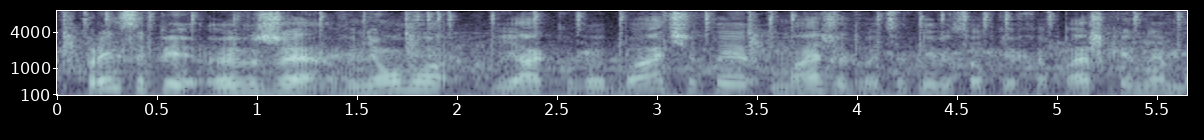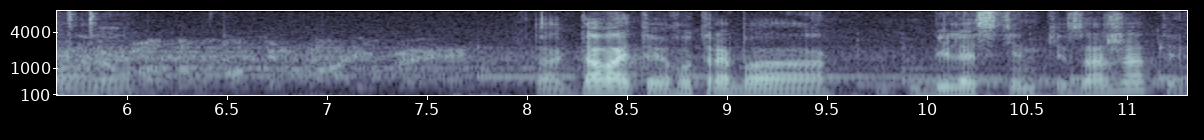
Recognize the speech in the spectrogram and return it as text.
В принципі, вже в нього, як ви бачите, майже 20% хпшки немає. Так, давайте його треба біля стінки зажати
